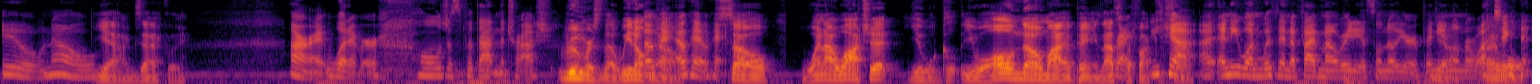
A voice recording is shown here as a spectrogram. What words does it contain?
Ew, no. Yeah, exactly. All right, whatever. We'll just put that in the trash. Rumors though, we don't Okay, know. okay, okay. Okay. So when I watch it, you will you will all know my opinion. That's for fucking yeah, sure. uh, anyone within a five mile radius will know your opinion Yeah, when we're watching it.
